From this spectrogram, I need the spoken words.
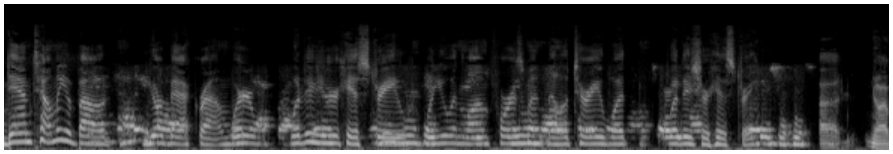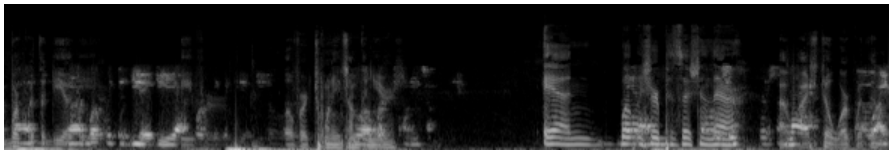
Dan, tell me about Dan, tell me your about background. Where, background. what is your what is history? your Were you in history? law Were you enforcement, in law military? enforcement, What military? What is What- your history? What is your history? Uh, no, I've worked with the I DoD work with the DoD. For work with the DoD over twenty something years. And what was your position there? your Uh. I still work with Oh, them.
